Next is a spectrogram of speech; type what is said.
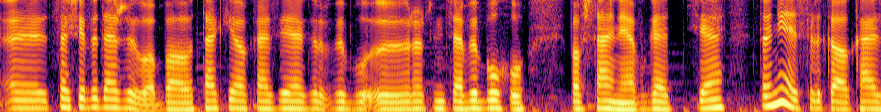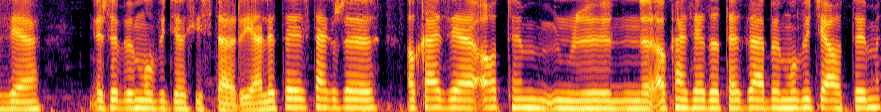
e, co się wydarzyło, bo takie okazje jak wybu- y, rocznica wybuchu powstania w getcie, to nie jest tylko okazja, żeby mówić o historii, ale to jest także okazja o tym, y, okazja do tego, aby mówić o tym,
